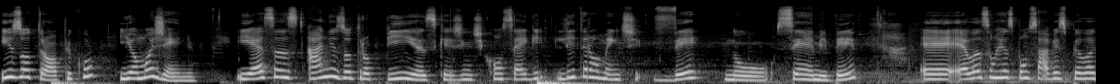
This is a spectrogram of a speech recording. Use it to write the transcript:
isotrópico e homogêneo. E essas anisotropias que a gente consegue literalmente ver no CMB, é, elas são responsáveis pela,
